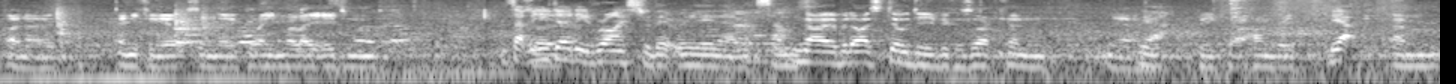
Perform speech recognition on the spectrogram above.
I don't know anything else in there, grain related. And, Does that mean you don't eat rice with it, really? Then it sounds. no, but I still do because I can, yeah, Yeah. be quite hungry. Yeah. Um,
